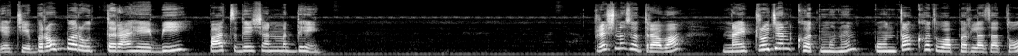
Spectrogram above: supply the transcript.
याचे बरोबर उत्तर आहे बी पाच देशांमध्ये. प्रश्न सतरावा नायट्रोजन खत म्हणून कोणता खत वापरला जातो?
